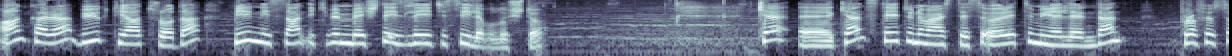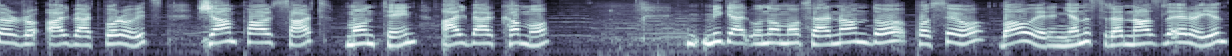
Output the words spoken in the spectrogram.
Ankara Büyük Tiyatro'da 1 Nisan 2005'te izleyicisiyle buluştu. E, Kent State Üniversitesi öğretim üyelerinden Profesör Albert Borowitz, Jean-Paul Sartre, Montaigne, Albert Camus, Miguel Unamu, Fernando Paseo, Bauer'in yanı sıra Nazlı Eray'ın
